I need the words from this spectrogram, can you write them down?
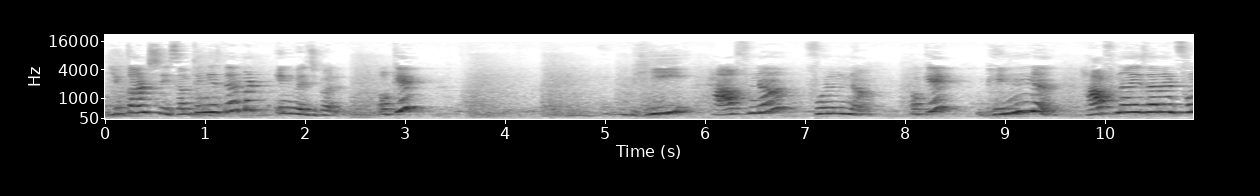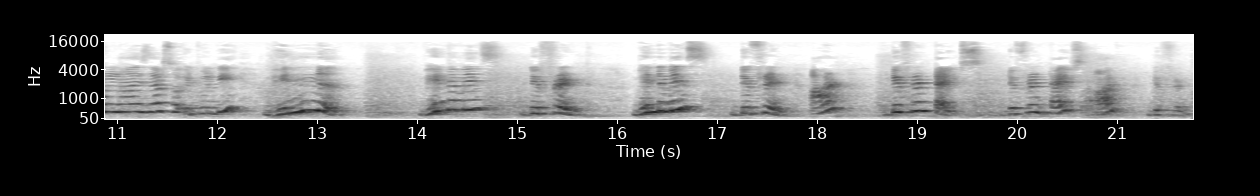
you can't see something is there but invisible okay भी हाफ़ न फुल न ओके भिन्न हाफ़ न इज़ दर एंड फुल न is there so it will be भिन्न भिन्न मीन्स डिफरेंट भिन्न means different are different types different types are different.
